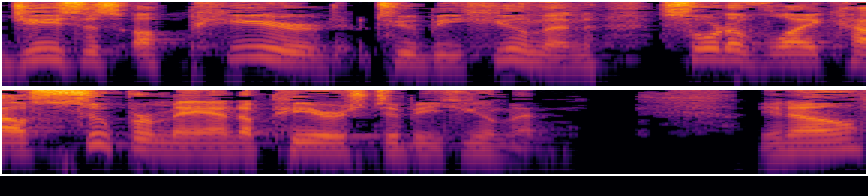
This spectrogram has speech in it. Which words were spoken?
Jesus appeared to be human, sort of like how Superman appears to be human. You know,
